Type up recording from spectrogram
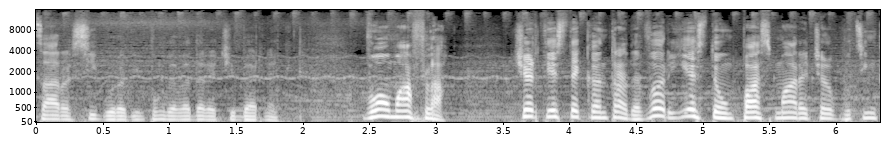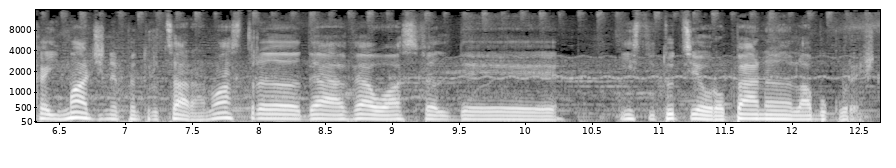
țară sigură din punct de vedere cibernetic. Vom afla. Cert este că, într-adevăr, este un pas mare, cel puțin ca imagine pentru țara noastră, de a avea o astfel de instituție europeană la București.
